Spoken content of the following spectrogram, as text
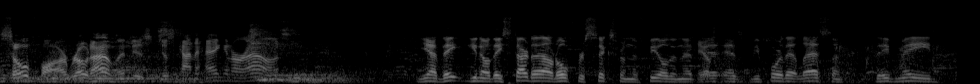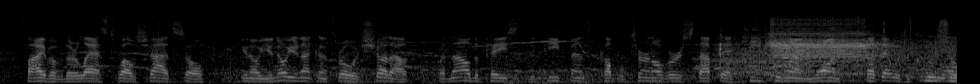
So far, Rhode Island is just kind of hanging around. Yeah, they you know they started out 0 for 6 from the field, and that, Yep. as before that last one, they've made five of their last 12 shots. So you know you know you're not going to throw a shutout, but now the pace, the defense, a couple turnovers, stop that key two on one. Thought that was a crucial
